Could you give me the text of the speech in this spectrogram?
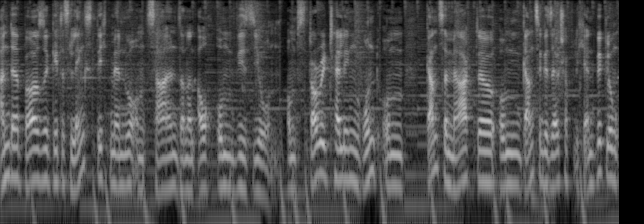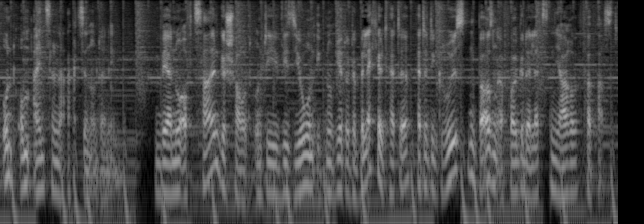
An der Börse geht es längst nicht mehr nur um Zahlen, sondern auch um Visionen, um Storytelling rund um ganze Märkte, um ganze gesellschaftliche Entwicklung und um einzelne Aktienunternehmen. Wer nur auf Zahlen geschaut und die Vision ignoriert oder belächelt hätte, hätte die größten Börsenerfolge der letzten Jahre verpasst.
